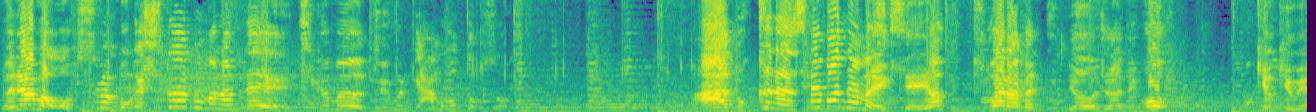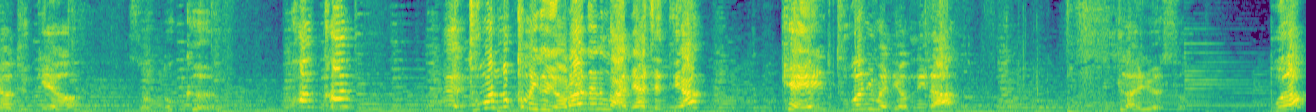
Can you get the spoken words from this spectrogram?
왜냐면 없으면 뭔가 시도해볼만 한데, 지금은 들고 있는 게 아무것도 없어. 아, 노크는 세 번 하면 X예요? 두 번 하면 문 열어줘야 되고, 오케이 오케이 외워둘게요 그래서 노크 쾅쾅 네, 두번 놓고면 이거 열어야 되는 거 아니야 제트야? 오케이 두 번이면 엽니다 힌트가 알려졌어 뭐야?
